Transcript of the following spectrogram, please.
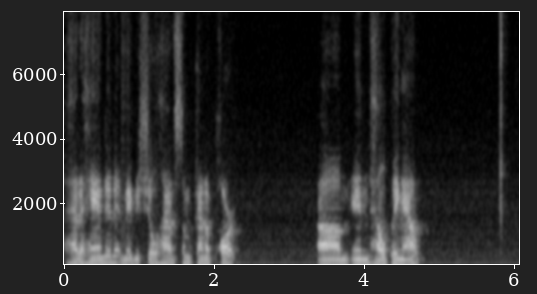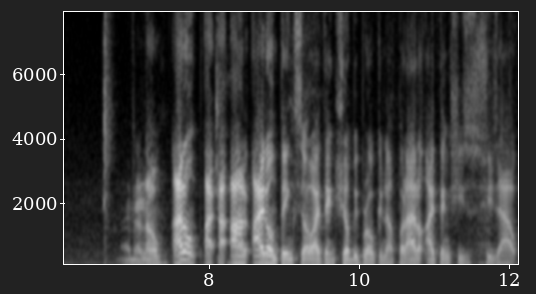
had a hand in it. Maybe she'll have some kind of part um, in helping out. I I don't know. I don't. I, I I don't think so. I think she'll be broken up, but I don't. I think she's she's out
